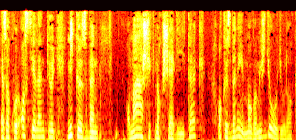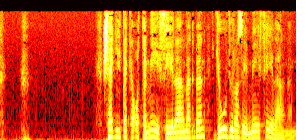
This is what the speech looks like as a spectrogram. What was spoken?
Ez akkor azt jelenti, hogy miközben a másiknak segítek, aközben én magam is gyógyulok. Segítek-e a te mély félelmedben, gyógyul az én mély félelmem.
